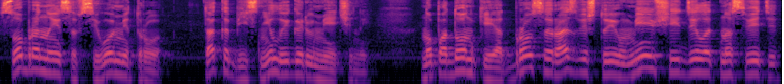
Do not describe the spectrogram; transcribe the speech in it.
собранные со всего метро. Так объяснил Игорь Умеченный. Но подонки и отбросы разве что и умеющие делать на свете,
